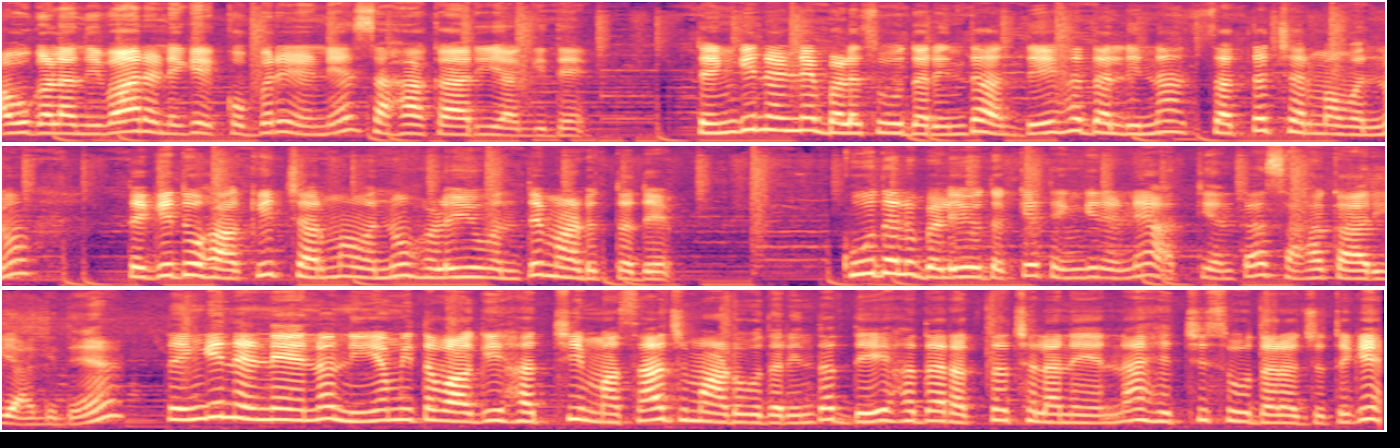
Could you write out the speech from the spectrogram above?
ಅವುಗಳ ನಿವಾರಣೆಗೆ ಕೊಬ್ಬರಿ ಎಣ್ಣೆ ಸಹಕಾರಿಯಾಗಿದೆ. ತೆಂಗಿನೆಣ್ಣೆ ಬಳಸುವುದರಿಂದ ದೇಹದಲ್ಲಿನ ಸತ್ತ ಚರ್ಮವನ್ನು ತೆಗೆದುಹಾಕಿ ಚರ್ಮವನ್ನು ಹೊಳೆಯುವಂತೆ ಮಾಡುತ್ತದೆ. ಕೂದಲು ಬೆಳೆಯುವುದಕ್ಕೆ ತೆಂಗಿನೆಣ್ಣೆ ಅತ್ಯಂತ ಸಹಕಾರಿಯಾಗಿದೆ. ತೆಂಗಿನೆಣ್ಣೆಯನ್ನು ನಿಯಮಿತವಾಗಿ ಹಚ್ಚಿ ಮಸಾಜ್ ಮಾಡುವುದರಿಂದ ದೇಹದ ರಕ್ತ ಚಲನೆಯನ್ನು ಹೆಚ್ಚಿಸುವುದರ ಜೊತೆಗೆ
